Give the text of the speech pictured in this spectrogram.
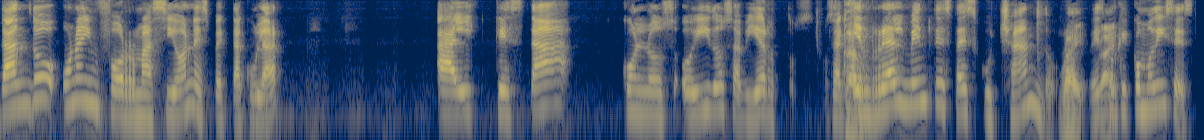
dando una información espectacular al que está con los oídos abiertos, o sea, Claro. quien realmente está escuchando. right, ¿Ves? right. Porque como dices,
